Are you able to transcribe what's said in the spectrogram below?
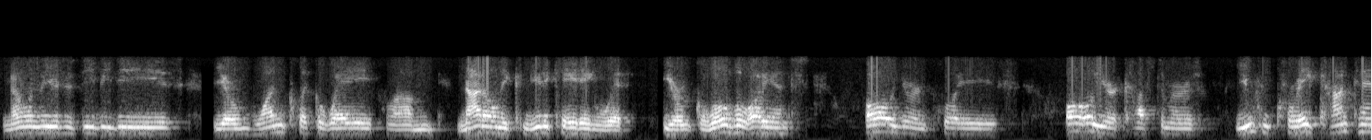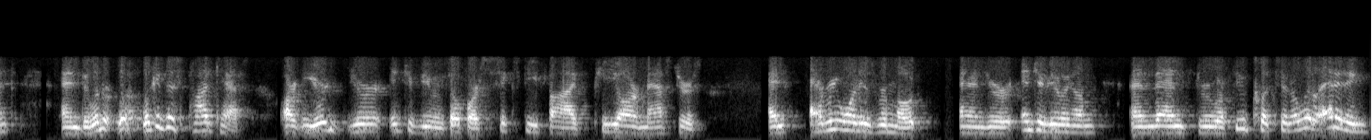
No one uses DVDs. You're one click away from not only communicating with your global audience, all your employees, all your customers. You can create content and deliver. Look, look at this podcast. Art, you're you're interviewing so far 65 PR masters, and everyone is remote, and you're interviewing them, and then through a few clicks and a little editing,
